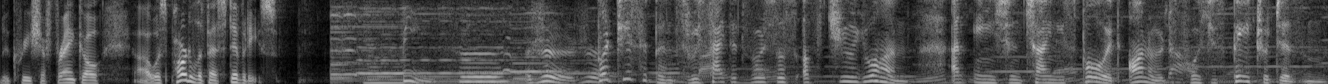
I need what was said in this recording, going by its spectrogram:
Lucrecia Franco uh, was part of the festivities. Participants recited verses of Qu Yuan, an ancient Chinese poet honored for his patriotism.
